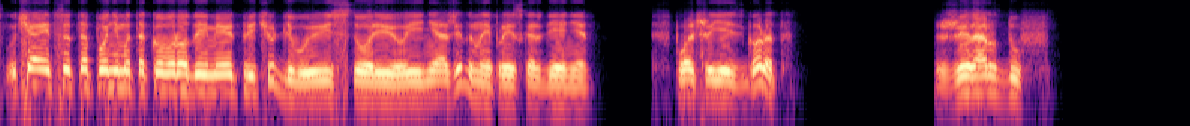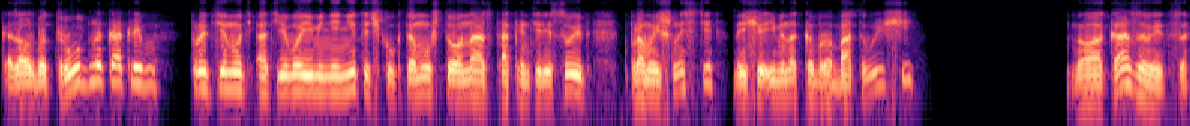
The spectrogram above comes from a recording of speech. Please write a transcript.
Случается, топонимы такого рода имеют причудливую историю и неожиданное происхождение. В Польше есть город Жирардуф. Казалось бы, трудно как-либо протянуть от его имени ниточку к тому, что нас так интересует, к промышленности, да еще именно к обрабатывающей. Но оказывается,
